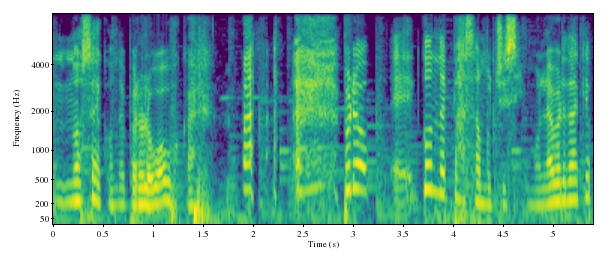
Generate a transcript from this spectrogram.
No sé, Conde, pero lo voy a buscar. pero eh, Conde pasa muchísimo. La verdad que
